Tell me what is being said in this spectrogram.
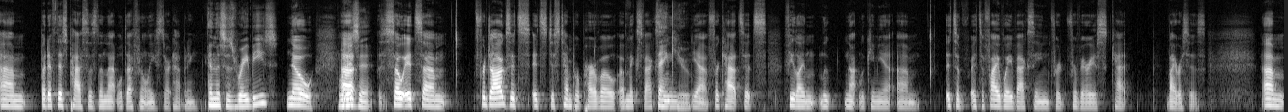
Um, but if this passes, then that will definitely start happening. And this is rabies? No, What uh, is it? So it's um, for dogs, it's it's distemper parvo, a mixed vaccine. Thank you. Yeah, for cats, it's feline, leu- not leukemia. Um, it's a it's a five way vaccine for for various cat viruses. Um,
